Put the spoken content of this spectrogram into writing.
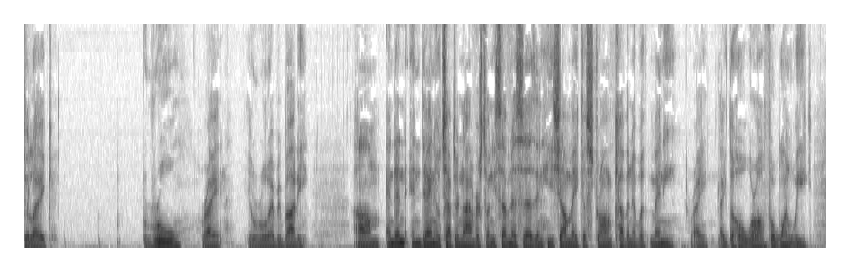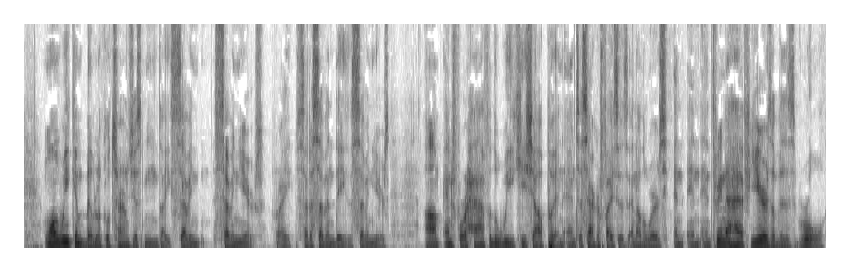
to like rule, right? He'll rule everybody. Um, and then in Daniel chapter 9, verse 27, it says, And he shall make a strong covenant with many, right? Like the whole world for one week. One week in biblical terms just means like seven seven years, right? Instead of seven days, it's seven years. Um, and for half of the week he shall put an end to sacrifices. In other words, in, in, in three and a half years of his rule,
